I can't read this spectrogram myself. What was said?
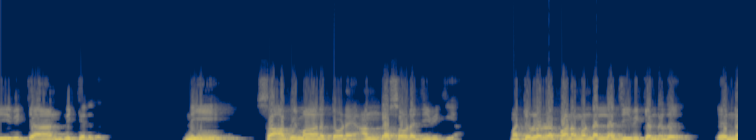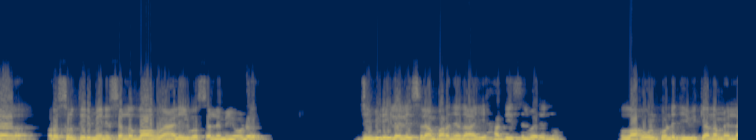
ജീവിക്കാൻ നിൽക്കരുത് നീ സ അഭിമാനത്തോടെ അന്തസ്സോടെ ജീവിക്കുക. മറ്റുള്ളവരുടെ പണം കൊണ്ടല്ല ജീവിക്കേണ്ടത് എന്ന് റസുൽ തിരുമേനി സല്ലാഹു അലി വസല്ലമയോട് ജിബിരിൽ അലി ഇസ്ലാം പറഞ്ഞതായി ഹദീസിൽ വരുന്നു. അള്ളാഹു ഉൾക്കൊണ്ട് ജീവിക്കാൻ നമ്മെല്ലാം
